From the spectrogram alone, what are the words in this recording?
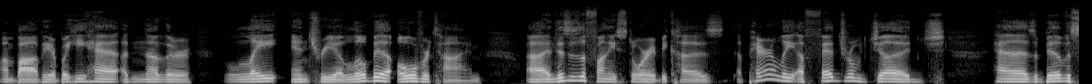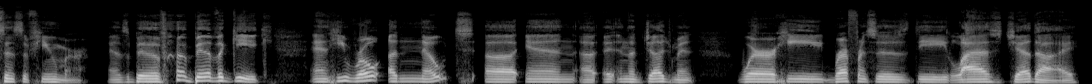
on Bob here, but he had another late entry, a little bit of overtime, uh, and this is a funny story because apparently a federal judge has a bit of a sense of humor and is a bit of a bit of a geek, and he wrote a note uh, in uh, in the judgment where he references the Last Jedi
